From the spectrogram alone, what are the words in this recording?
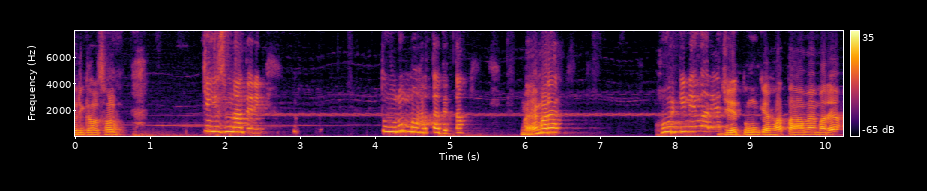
ਮੇਰੀ ਗੱਲ ਸੁਣ। ਕੀ ਸੁਣਾ ਤੇਰੀ? ਤੂੰ ਉਹਨੂੰ ਮਾਰ ਤਾਂ ਦਿੱਤਾ। ਮੈਂ ਮਰਿਆ? ਹੋਰ ਕਿਨੇ ਮਾਰਿਆ? ਜੇ ਤੂੰ ਕਿਹਾ ਤਾਂ ਮੈਂ ਮਰਿਆ।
